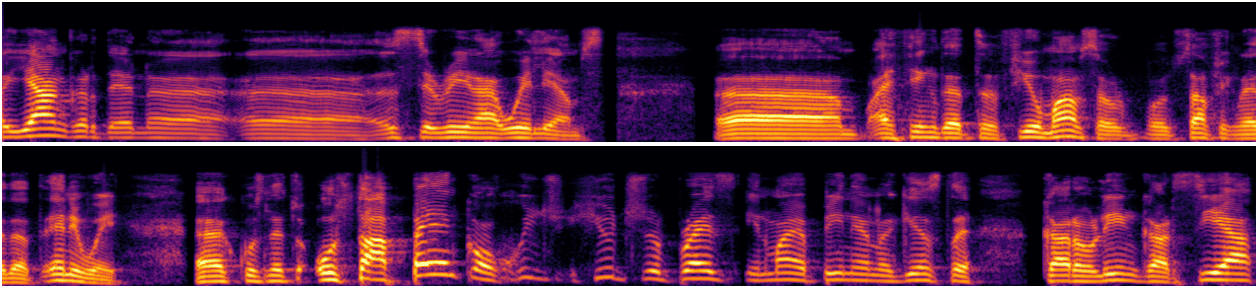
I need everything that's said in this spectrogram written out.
younger than Serena Williams. Um, I think that a few months or, or something like that. Anyway, uh, Kuznetsov, Ostapenko, huge, huge surprise in my opinion against Caroline Garcia.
